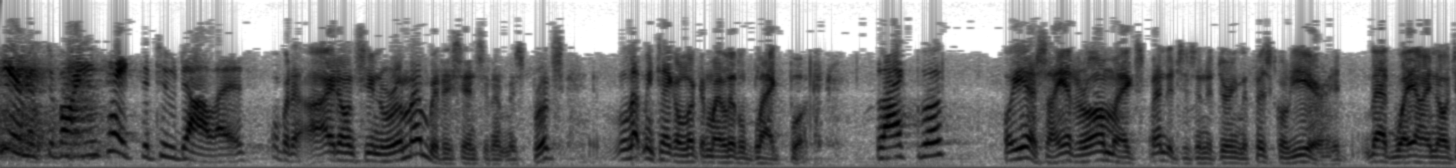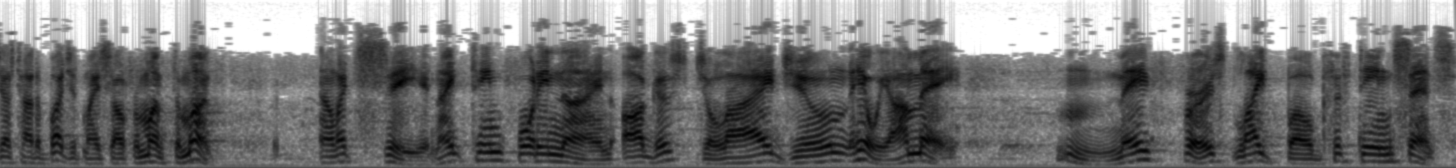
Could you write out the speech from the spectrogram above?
Here, Mr. Boynton, take the two dollars. Oh, but I don't seem to remember this incident, Miss Brooks. Let me take a look at my little black book. Black book? Oh, yes, I enter all my expenditures in it during the fiscal year. It, that way I know just how to budget myself from month to month. Now, let's see. 1949, August, July, June. Here we are, May. Hmm, May 1st, light bulb, 15 cents.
